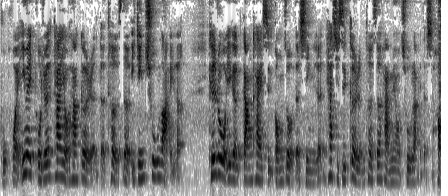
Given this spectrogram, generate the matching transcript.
不会，因为我觉得他有他个人的特色已经出来了。可是如果一个刚开始工作的新人，他其实个人特色还没有出来的时候，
